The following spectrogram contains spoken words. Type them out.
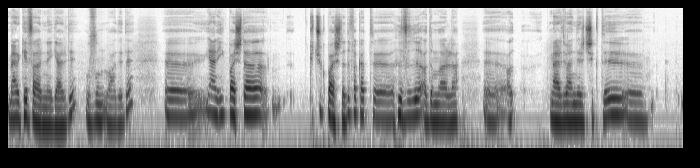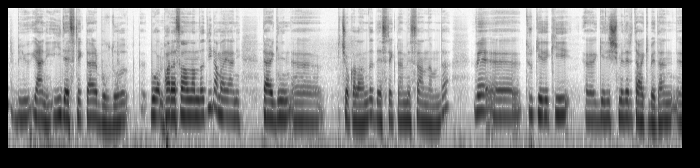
merkez haline geldi uzun vadede. E, yani ilk başta küçük başladı fakat e, hızlı adımlarla e, merdivenleri çıktı. E, büyük yani iyi destekler buldu. Bu parasal anlamda değil ama yani derginin e, birçok alanda desteklenmesi anlamında ve e, Türkiye'deki e, gelişmeleri takip eden e,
